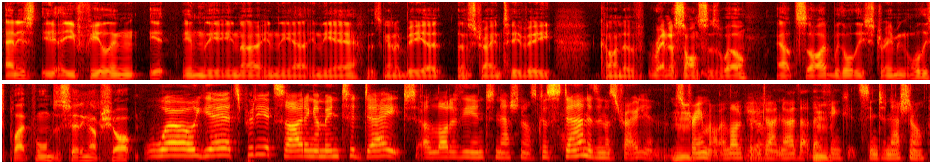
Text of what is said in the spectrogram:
And is are you feeling it in the you know in the uh, in the air? There's going to be a, an Australian TV kind of renaissance as well outside with all these streaming, all these platforms are setting up shop. Well, yeah, it's pretty exciting. I mean, to date, a lot of the internationals, because Stan is an Australian mm. streamer. A lot of people Yeah. don't know that; they mm. think it's international.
